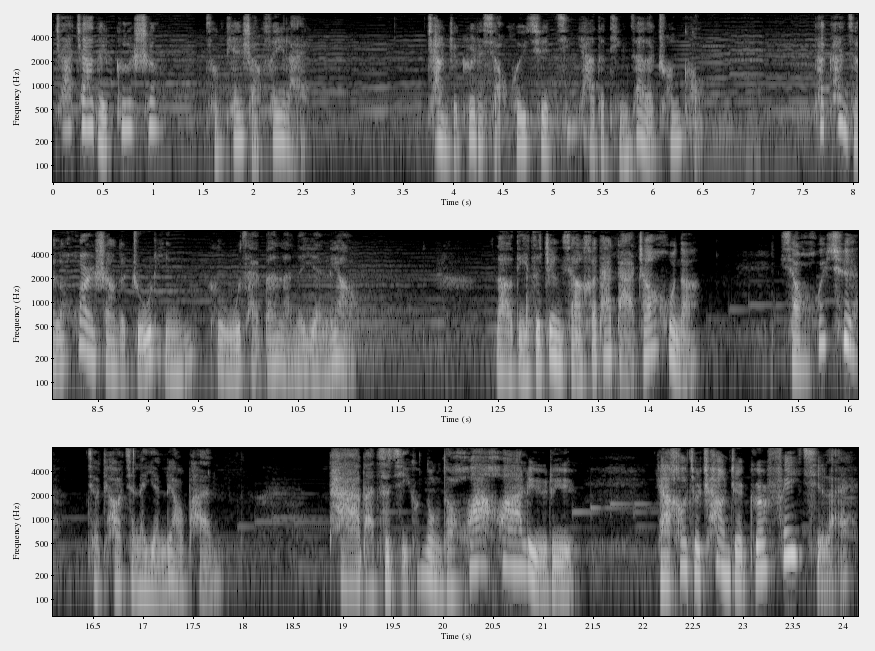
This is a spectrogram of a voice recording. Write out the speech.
喳喳的歌声从天上飞来。唱着歌的小灰雀惊讶地停在了窗口，他看见了画上的竹林和五彩斑斓的颜料。老笛子正想和他打招呼呢，小灰雀就跳进了颜料盘，它把自己弄得花花绿绿，然后就唱着歌飞起来。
